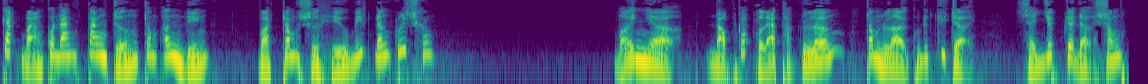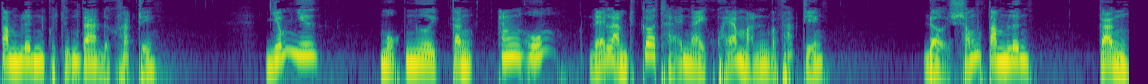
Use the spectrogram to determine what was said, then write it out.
Các bạn có đang tăng trưởng trong ân điển và trong sự hiểu biết đấng Christ không? Bởi nhờ đọc các lẽ thật lớn trong lời của Đức Chúa Trời sẽ giúp cho đời sống tâm linh của chúng ta được phát triển. Giống như một người cần ăn uống để làm cho cơ thể này khỏe mạnh và phát triển. Đời sống tâm linh cần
